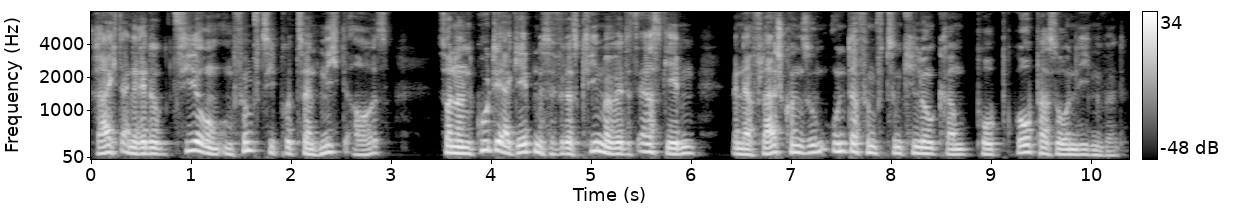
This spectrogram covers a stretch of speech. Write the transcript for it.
reicht eine Reduzierung um 50 Prozent nicht aus, sondern gute Ergebnisse für das Klima wird es erst geben, wenn der Fleischkonsum unter 15 Kilogramm pro, pro Person liegen wird.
